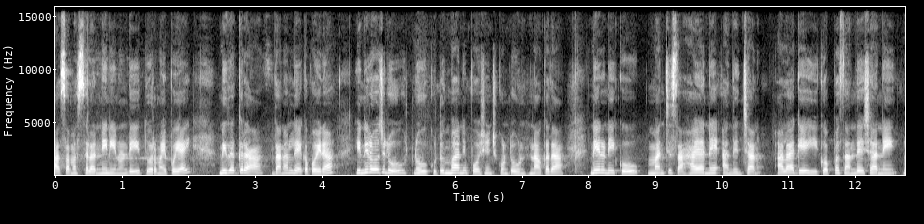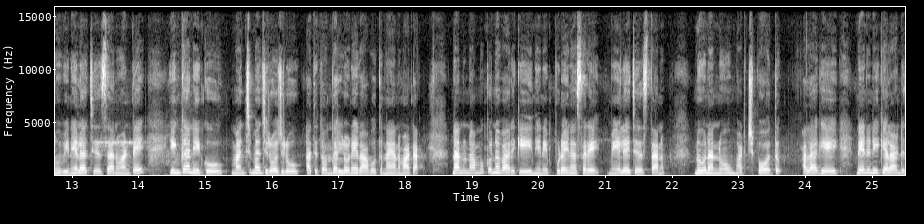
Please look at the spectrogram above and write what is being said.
ఆ సమస్యలన్నీ నీ నుండి దూరం అయిపోయాయి నీ దగ్గర ధనం లేకపోయినా ఇన్ని రోజులు నువ్వు కుటుంబాన్ని పోషించుకుంటూ ఉంటున్నావు కదా. నేను నీకు మంచి సహాయాన్నే అందించాను. అలాగే ఈ గొప్ప సందేశాన్ని నువ్వు వినేలా చేశాను అంటే ఇంకా నీకు మంచి మంచి రోజులు అతి తొందరలోనే రాబోతున్నాయన్నమాట. నన్ను నమ్ముకున్న వారికి నేను ఎప్పుడైనా సరే మేలే చేస్తాను. నువ్వు నన్ను మర్చిపోవద్దు. అలాగే నేను నీకు ఎలాంటి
